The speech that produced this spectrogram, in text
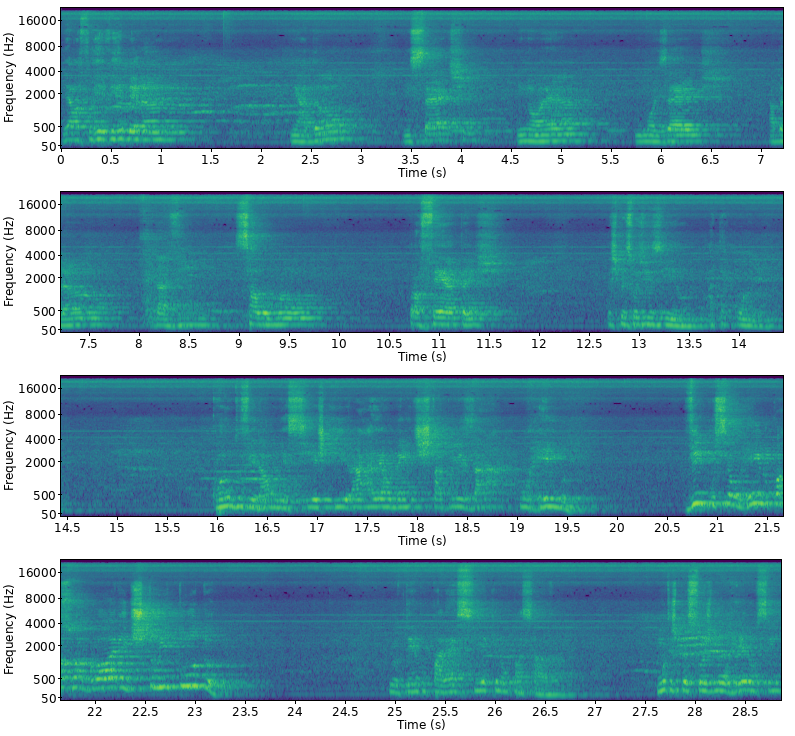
E ela foi reverberando em Adão, em Sete, em Noé, em Moisés, Abraão, Davi, Salomão, profetas. As pessoas diziam: até quando? Quando virá o Messias que irá realmente estabilizar o reino? Vir com o seu reino, com a sua glória e destruir tudo. E o tempo parecia que não passava. Muitas pessoas morreram sem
